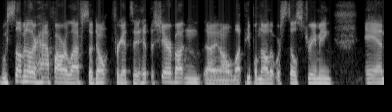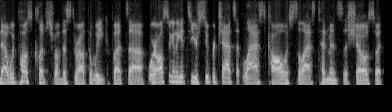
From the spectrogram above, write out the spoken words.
we still have another half hour left, so don't forget to hit the share button. Uh, you know, let people know that we're still streaming, and uh, we post clips of this throughout the week. But uh, we're also going to get to your super chats at last call, which is the last ten minutes of the show. So at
